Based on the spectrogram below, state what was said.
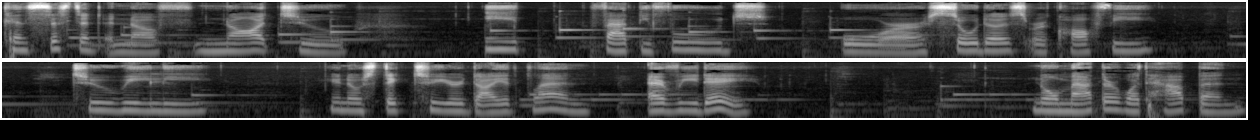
consistent enough not to eat fatty foods or sodas or coffee to really, you know, stick to your diet plan every day. No matter what happened,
